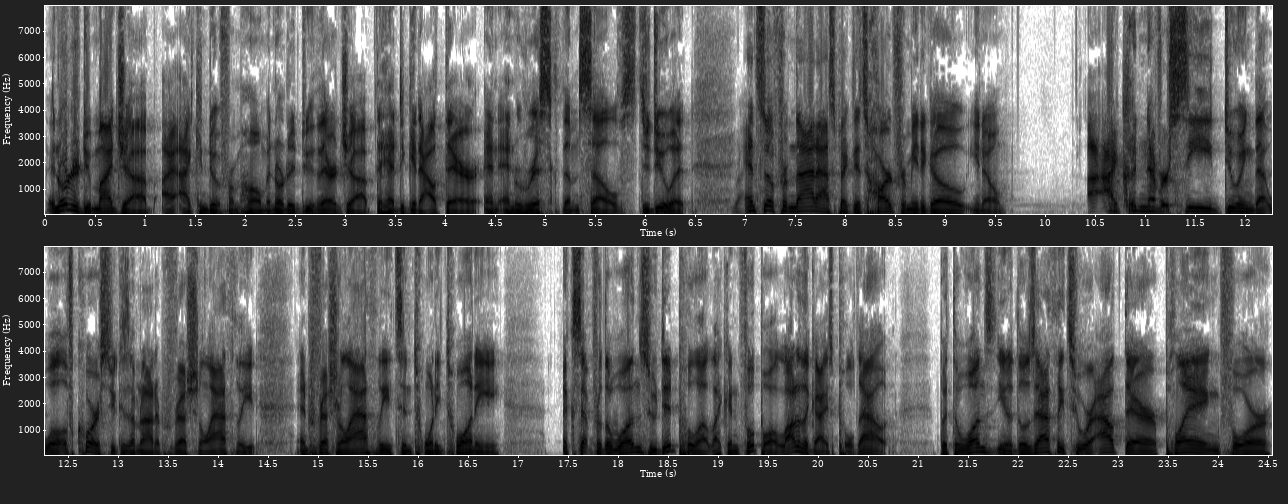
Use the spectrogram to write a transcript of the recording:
in order to do my job, I, I can do it from home. In order to do their job, they had to get out there and, and risk themselves to do it. And so, from that aspect, it's hard for me to go, you know, I could never see doing that. Well, of course, because I'm not a professional athlete, and professional athletes in 2020, except for the ones who did pull out, like in football, a lot of the guys pulled out. But the ones, you know, those athletes who were out there playing for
